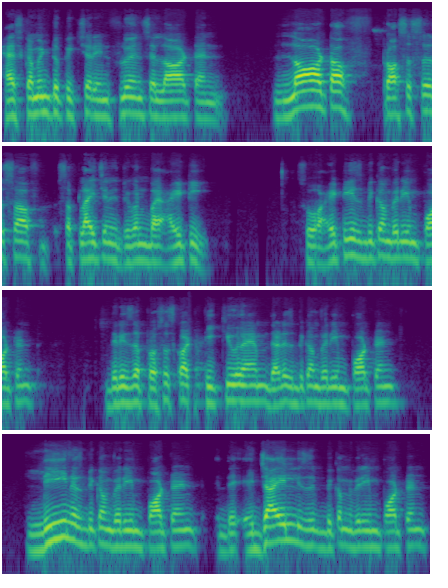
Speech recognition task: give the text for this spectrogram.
has come into picture, influence a lot, and lot of processes of supply chain is driven by IT. So IT has become very important. There is a process called TQM that has become very important. Lean has become very important. The agile is become very important.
